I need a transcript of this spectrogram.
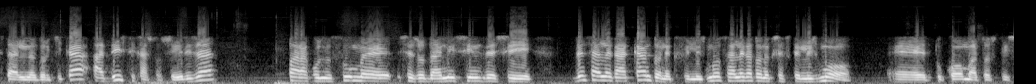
στα ελληνοτουρκικά. Αντίστοιχα στο ΣΥΡΙΖΑ παρακολουθούμε σε ζωντανή σύνδεση δεν θα έλεγα καν τον εκφυλισμό, θα έλεγα τον εξευτελισμό ε, του κόμματος της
